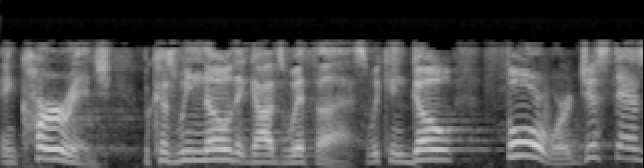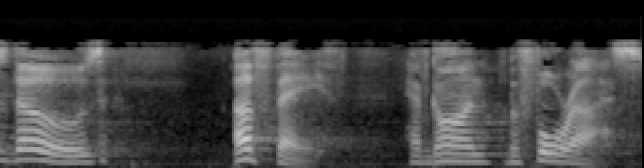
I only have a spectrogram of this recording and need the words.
and courage because we know that God's with us. We can go forward just as those of faith have gone before us.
